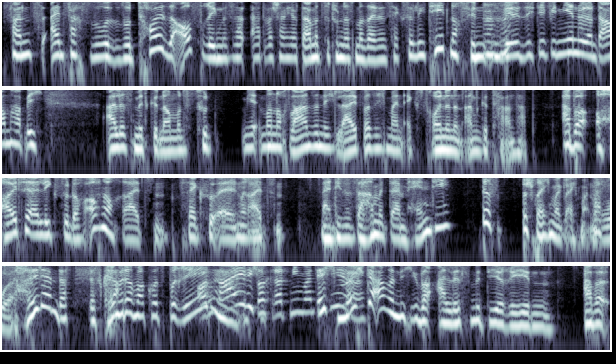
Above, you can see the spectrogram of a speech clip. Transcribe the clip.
fand es einfach so, so toll, so aufregend. Das hat, hat wahrscheinlich auch damit zu tun, dass man seine Sexualität noch finden Mhm. will, sich definieren will. Und darum habe ich alles mitgenommen. Und es tut mir immer noch wahnsinnig leid, was ich meinen Ex-Freundinnen angetan habe. Aber heute erlegst du doch auch noch Reizen, sexuellen Reizen. Na, diese Sache mit deinem Handy, das besprechen wir gleich mal in Was Ruhe. soll denn das? Das können wir doch mal kurz bereden. Oh nein, ist ich- doch gerade niemand Ich hier. möchte aber nicht über alles mit dir reden. Aber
